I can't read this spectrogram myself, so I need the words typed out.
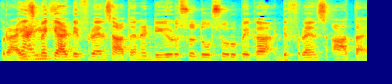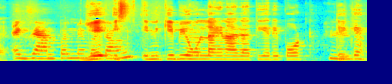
प्राइस में क्या डिफरेंस आता है ना डेढ़ सौ दो सौ रुपए का डिफरेंस आता है। एग्ज़ाम्पल में ये इस इनकी भी ऑनलाइन आ जाती है रिपोर्ट ठीक है?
